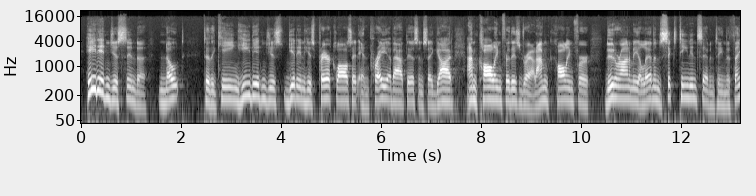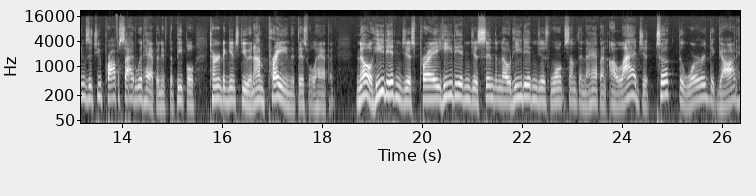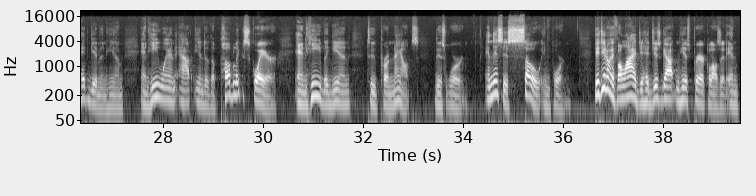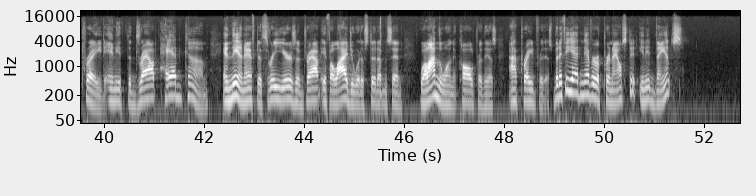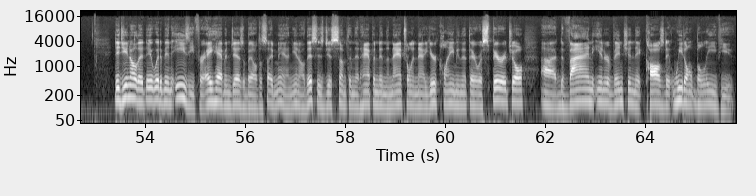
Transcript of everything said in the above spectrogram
He didn't just send a note to the king. He didn't just get in his prayer closet and pray about this and say, God, I'm calling for this drought. I'm calling for Deuteronomy 11, 16, and 17, the things that you prophesied would happen if the people turned against you, and I'm praying that this will happen. No, he didn't just pray, he didn't just send a note, he didn't just want something to happen. Elijah took the word that God had given him and he went out into the public square and he began to pronounce this word. And this is so important. Did you know if Elijah had just gotten his prayer closet and prayed, and if the drought had come, and then after three years of drought, if Elijah would have stood up and said, Well, I'm the one that called for this, I prayed for this. But if he had never pronounced it in advance, did you know that it would have been easy for Ahab and Jezebel to say, man, you know, this is just something that happened in the natural, and now you're claiming that there was spiritual, uh, divine intervention that caused it. We don't believe you.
